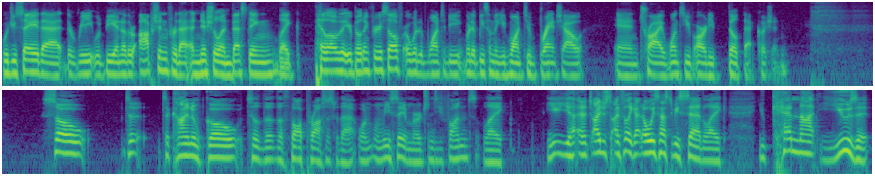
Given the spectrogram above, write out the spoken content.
Would you say that the REIT would be another option for that initial investing like pillow that you're building for yourself, or would it want to be? Would it be something you'd want to branch out and try once you've already built that cushion? So to to kind of go to the, the thought process with that, when when we say emergency funds, like you, you I just I feel like it always has to be said, like you cannot use it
